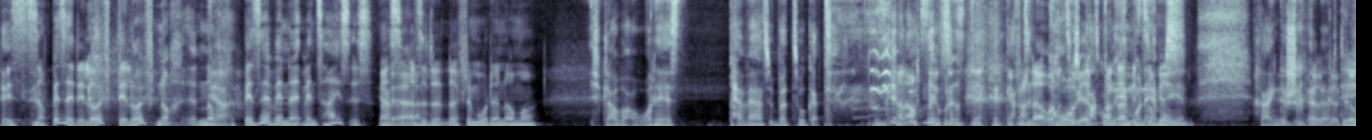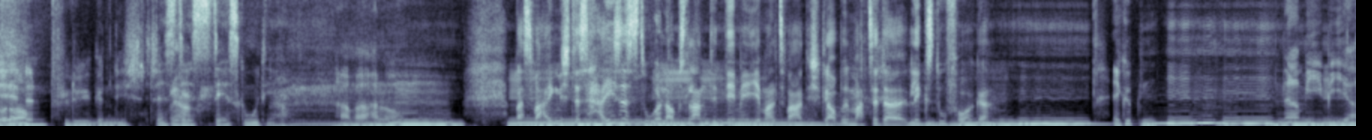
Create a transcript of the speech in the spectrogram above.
ist noch besser. Der läuft, der läuft noch, äh, noch Ja. besser, wenn es heiß ist. Weißt du? Ja. Also da läuft der Motor nochmal. Ich glaube auch, oder er ist pervers überzuckert. Das kann auch sein. Gut, dass der Eine ganze Großpackung M&M's. Reingeschreddert. Ge- Genau. Dänen pflügen nicht. Das, der, ist, der ist gut, ja. Aber hallo. Was war eigentlich das heißeste Urlaubsland, in dem ihr jemals wart? Ich glaube, Matze, da legst du vor, gell? Ägypten. Namibia.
